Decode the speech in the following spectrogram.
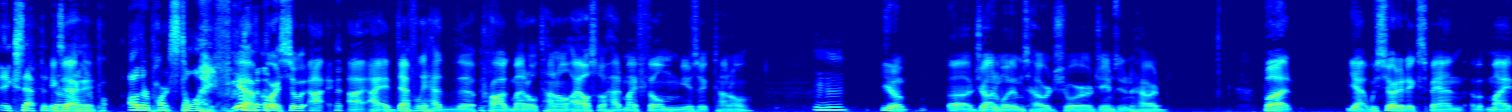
accept that there Exactly. are other, other parts to life. yeah, of course. So I, I, I definitely had the prog metal tunnel. I also had my film music tunnel. hmm You know, uh, John Williams, Howard Shore, James Newton Howard. But yeah, we started to expand. My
